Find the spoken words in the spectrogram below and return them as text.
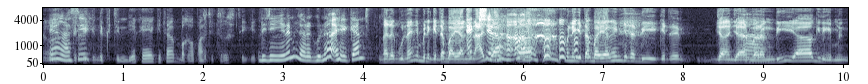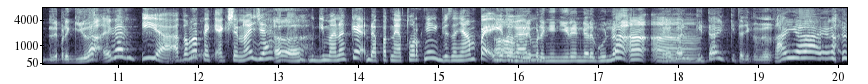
ya gak sih Deketin, deketin dia kayak kita bakal party terus deh gitu dinyinyirin gak ada guna ya kan Gak ada gunanya mending kita bayangin Action. aja Mending kita bayangin kita di kita jalan-jalan bareng dia gitu daripada gila ya kan? Iya atau nggak take action aja. Heeh. bagaimana kek dapat networknya bisa nyampe gitu Ah, kan? daripada nyinyirin gak ada guna Heeh. ya kan? Kita kita kagak kaya ya kan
